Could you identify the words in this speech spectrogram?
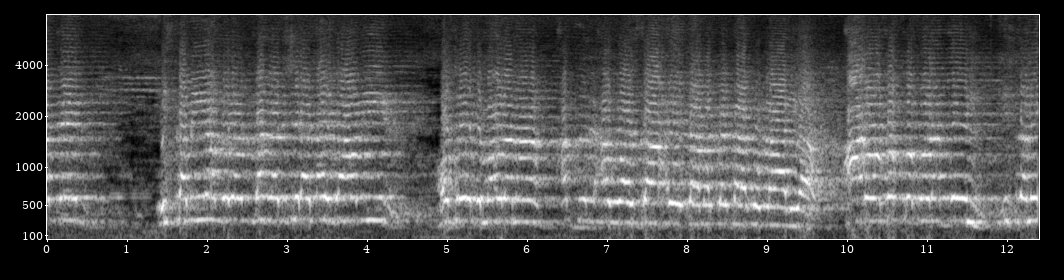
রাখবেন ইসলামী আন্দোলন বাংলাদেশের নাইবা আমির হজরত মাওলানা আব্দুল আলিয়া। আরও বক্তব্য ইসলামী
